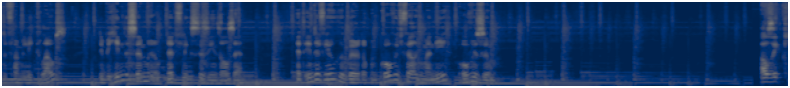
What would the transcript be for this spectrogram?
De Familie Klaus, die begin december op Netflix te zien zal zijn. Het interview gebeurde op een covid-veilige manier over Zoom. Als ik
